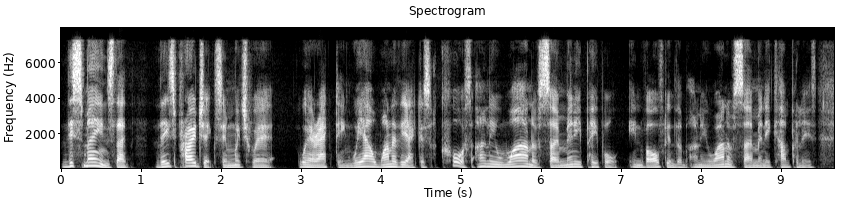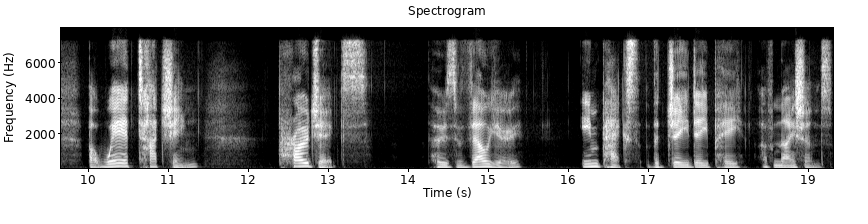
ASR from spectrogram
this means that these projects in which we're we're acting, we are one of the actors. Of course, only one of so many people involved in them, only one of so many companies. But we're touching projects whose value impacts the GDP of nations.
